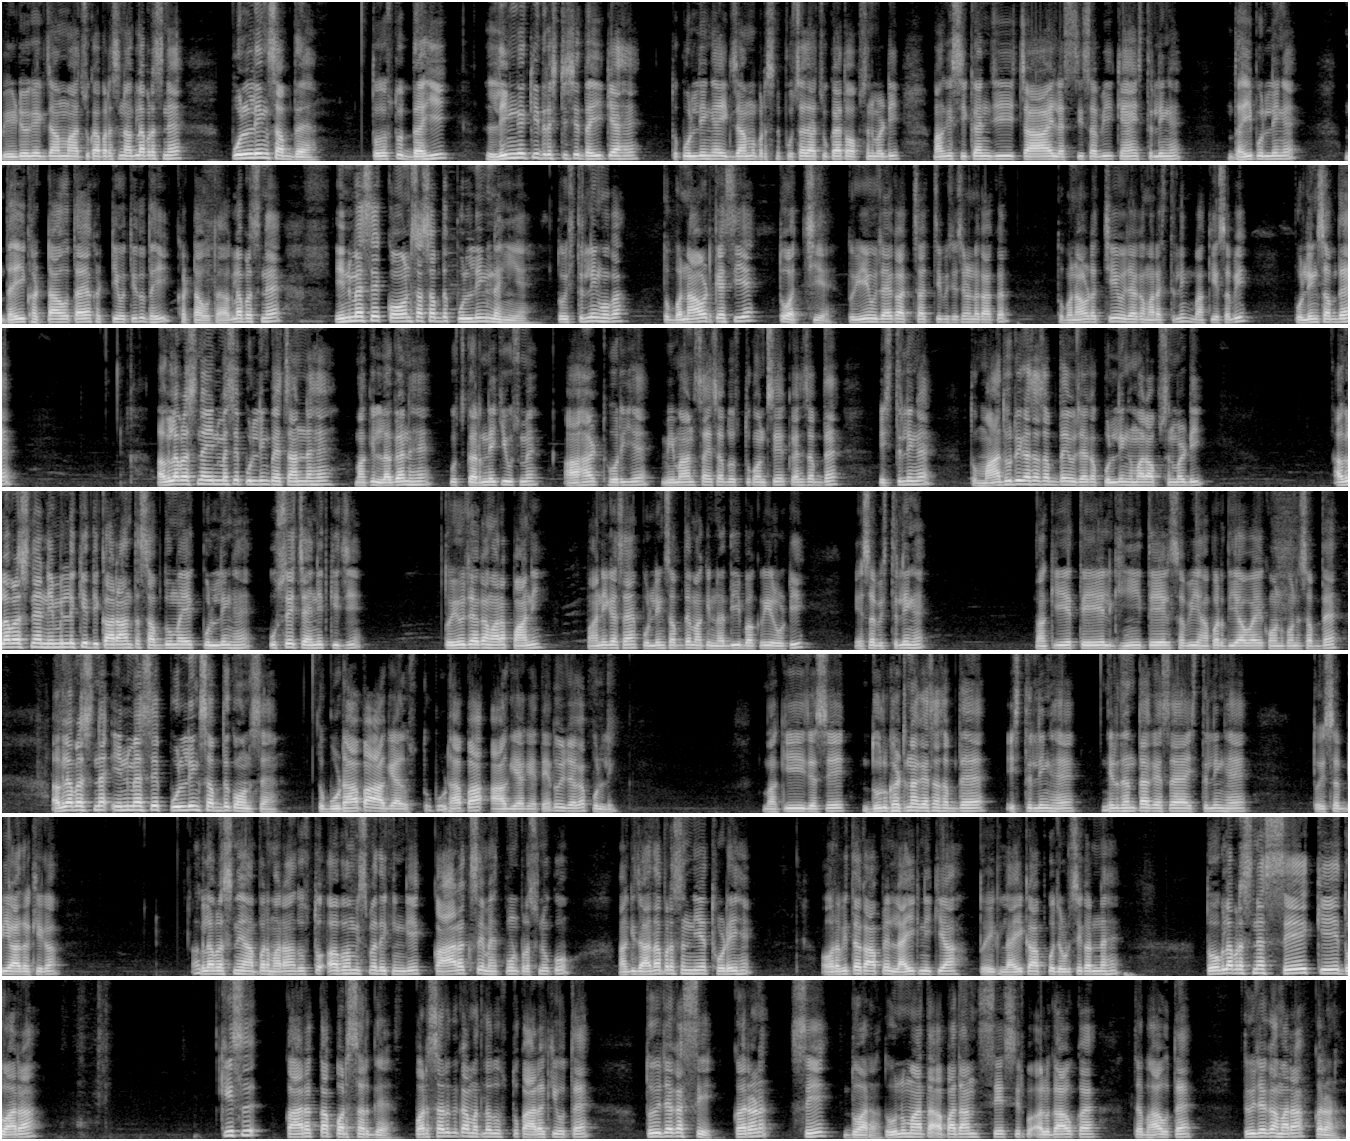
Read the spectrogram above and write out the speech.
वीडियो के एग्ज़ाम में आ चुका प्रश्न। अगला प्रश्न है पुल्लिंग शब्द है। तो दोस्तों, दही, लिंग की दृष्टि से दही क्या है? तो पुल्लिंग है, एग्ज़ाम में प्रश्न पूछा जा चुका है तो ऑप्शन डी बाकी सिकंजी चाय, लस्सी सभी क्या है? स्त्रीलिंग है। दही पुल्लिंग है। दही खट्टा होता है, खट्टी होती है तो दही खट्टा होता है। अगला प्रश्न है, इनमें से कौन सा शब्द पुल्लिंग नहीं है? तो स्त्रीलिंग होगा। तो बनावट कैसी है? तो अच्छी है। तो ये हो जाएगा अच्छा अच्छी विशेषण लगाकर। तो बनावट अच्छी हो जाएगा हमारा स्त्रीलिंग। बाकी सभी पुल्लिंग शब्द है। अगला प्रश्न है, इनमें से पुल्लिंग पहचानना है, बाकी लगन है, कुछ करने की उसमें आहट हो रही है, मीमांसा ये सब दोस्तों कौन से कैसे शब्द है? स्त्रीलिंग है तो माधुरी कैसा शब्द है, हो जाएगा पुल्लिंग, हमारा ऑप्शन नंबर डी अगला प्रश्न है, निम्नलिखित इकारांत शब्दों में एक पुल्लिंग है, उसे चयनित कीजिए। तो ये हो जाएगा हमारा पानी पानी कैसा है, पुल्लिंग शब्द है, बाकी नदी, बकरी, रोटी, ये सब स्त्रीलिंग है। बाकी ये तेल, घी, तेल, सभी यहाँ पर दिया हुआ है कौन कौन से शब्द हैं? अगला प्रश्न है, इनमें से पुल्लिंग शब्द कौन सा है? तो बुढ़ापा आ गया दोस्तों, बुढ़ापा आ गया कहते हैं तो ये जगह पुल्लिंग बाकी जैसे दुर्घटना कैसा शब्द है, स्त्रीलिंग है, निर्धनता कैसा है, स्त्रीलिंग है तो ये सब भी याद रखिएगा। अगला प्रश्न यहाँ पर हमारा, दोस्तों, अब हम इसमें देखेंगे कारक से महत्वपूर्ण प्रश्नों को। बाकी ज़्यादा प्रश्न नहीं है, थोड़े हैं, और अभी तक आपने लाइक नहीं किया तो एक लाइक आपको ज़रूर से करना है। तो अगला प्रश्न है, से के द्वारा किस कारक का परसर्ग है? परसर्ग का मतलब दोस्तों, कारक ही होता है। तो ये जगह से, करण से, द्वारा। दोनों माता अपादान से सिर्फ़ अलगाव का जब भाव होता है। तो ये जगह हमारा करण।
